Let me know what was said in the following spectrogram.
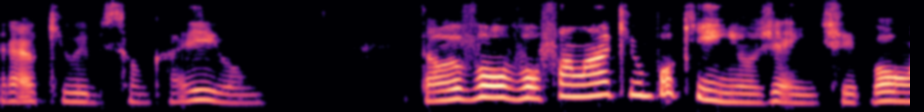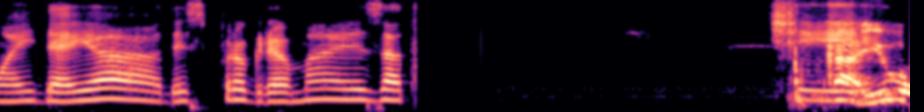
Será que o Ibson caiu? Então eu vou, vou falar aqui um pouquinho, gente. Bom, a ideia desse programa é exatamente. Caiu?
